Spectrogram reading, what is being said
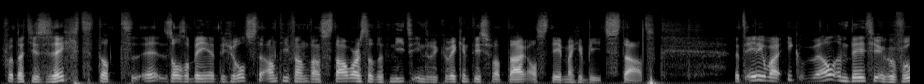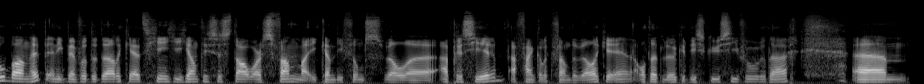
voordat je zegt dat, eh, zoals al ben je de grootste anti-fan van Star Wars, dat het niet indrukwekkend is wat daar als themagebied staat. Het enige waar ik wel een beetje een gevoel bij heb, en ik ben voor de duidelijkheid geen gigantische Star Wars fan, maar ik kan die films wel uh, appreciëren, afhankelijk van de welke. Hè. Altijd leuke discussie voor daar. Um,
